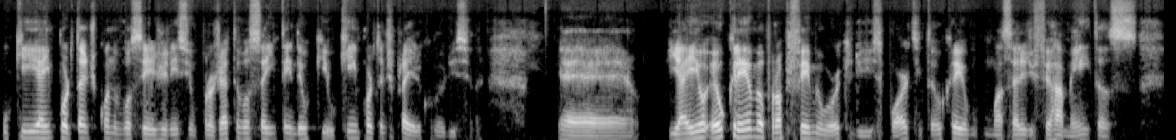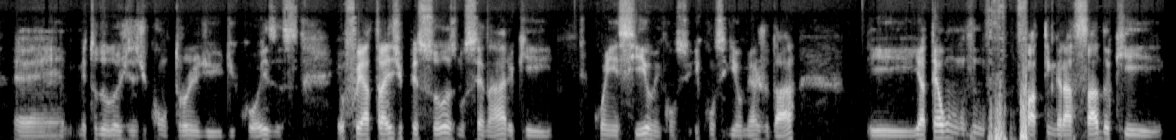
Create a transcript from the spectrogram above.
o que é importante quando você gerencia um projeto é você entender o que, o que é importante para ele, como eu disse, né? É, e aí eu, eu criei o meu próprio framework de esportes, então eu criei uma série de ferramentas, é, metodologias de controle de, de, coisas. Eu fui atrás de pessoas no cenário que conheciam e, cons e conseguiam me ajudar. E, e até um, um, fato engraçado que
